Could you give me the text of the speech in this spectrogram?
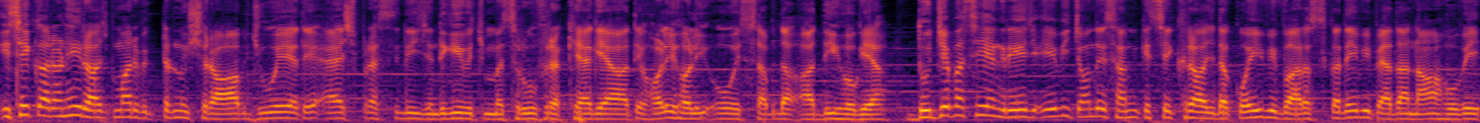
ਇਸੇ ਕਾਰਨ ਹੀ ਰਾਜਕੁਮਾਰ ਵਿਕਟਰ ਨੂੰ ਸ਼ਰਾਬ, ਜੂਏ ਅਤੇ ਐਸ਼ ਐਸ਼ਪ੍ਰਸਤੀ ਦੀ ਜ਼ਿੰਦਗੀ ਵਿੱਚ ਮਸਰੂਫ ਰੱਖਿਆ ਗਿਆ ਅਤੇ ਹੌਲੀ-ਹੌਲੀ ਉਹ ਇਸ ਸਭ ਦਾ ਆਦੀ ਹੋ ਗਿਆ। ਦੂਜੇ ਪਾਸੇ ਅੰਗਰੇਜ਼ ਇਹ ਵੀ ਚਾਹੁੰਦੇ ਸਨ ਕਿ ਸਿੱਖ ਰਾਜ ਦਾ ਕੋਈ ਵੀ ਵਾਰਸ ਕਦੇ ਵੀ ਪੈਦਾ ਨਾ ਹੋਵੇ।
